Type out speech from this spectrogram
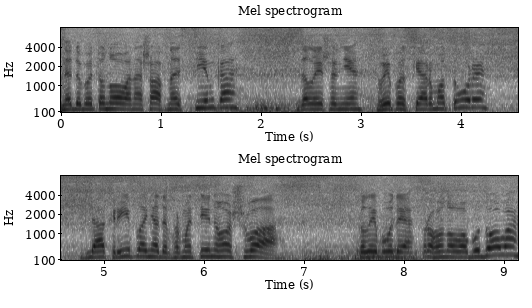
недобетонована шафна стінка, залишені випуски арматури для кріплення деформаційного шва. Коли буде прогонова будова,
